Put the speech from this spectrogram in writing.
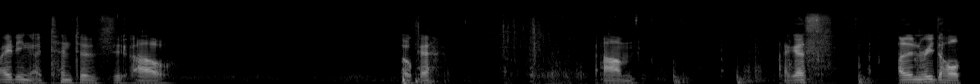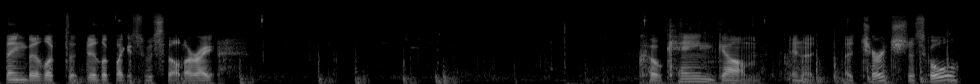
Writing attentive. Oh. Okay. Um. I guess I didn't read the whole thing, but it looked it looked like it was spelled all right. Cocaine gum in a a church, a school.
